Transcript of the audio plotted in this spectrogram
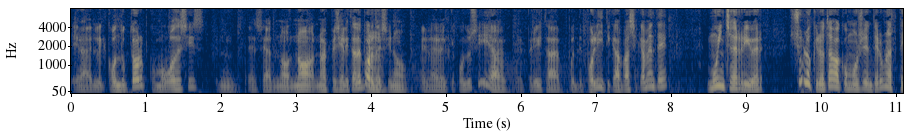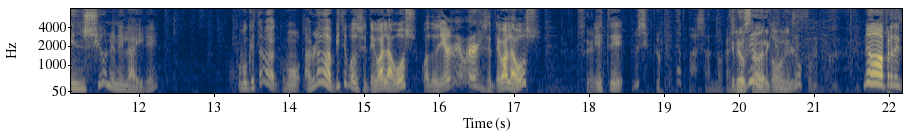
era el conductor, como vos decís, mm, o sea, no, no, no especialista en deporte, Mm. sino era el que conducía, eh, periodista de política básicamente, muy hincha de River. Yo lo que notaba como oyente era una tensión en el aire, como que estaba, como hablaba, ¿viste cuando se te va la voz? Cuando se te va la voz. Sí. Este, no sé, pero ¿qué está pasando acá? Quiero saber quién es. locos. No, aparte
